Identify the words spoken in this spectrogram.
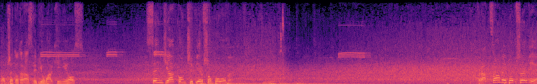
Dobrze to teraz wybił Marquinhos. Sędzia kończy pierwszą połowę. Wracamy po przerwie.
